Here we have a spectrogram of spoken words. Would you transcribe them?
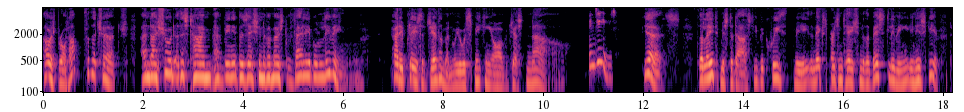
I was brought up for the church, and I should at this time have been in possession of a most valuable living, had it pleased the gentleman we were speaking of just now. Indeed? Yes. The late Mr. Darcy bequeathed me the next presentation of the best living in his gift.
